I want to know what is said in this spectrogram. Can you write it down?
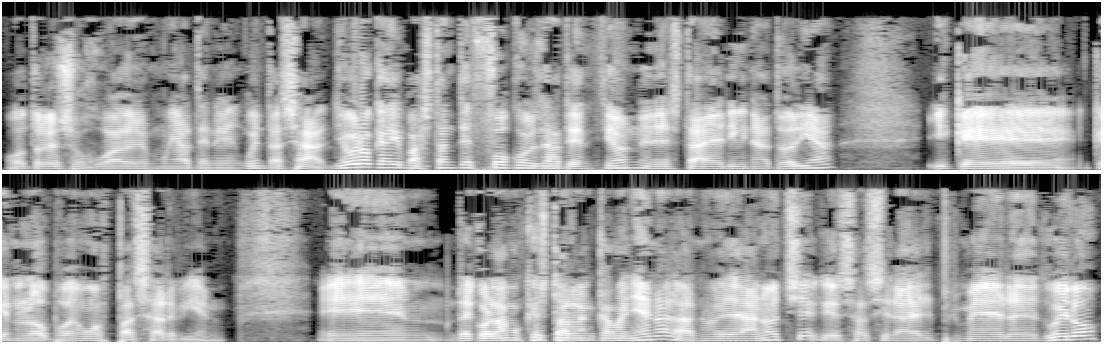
otro de esos jugadores muy a tener en cuenta. O sea, yo creo que hay bastantes focos de atención en esta eliminatoria y que, que nos lo podemos pasar bien. Eh, recordamos que esto arranca mañana a las 9 de la noche, que ese será el primer eh, duelo,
